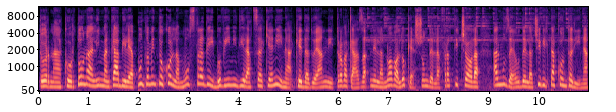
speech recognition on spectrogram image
Torna a Cortona l'immancabile appuntamento con la mostra dei bovini di razza chianina che da due anni trova casa nella nuova location della Fratticiola al Museo della Civiltà Contadina.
